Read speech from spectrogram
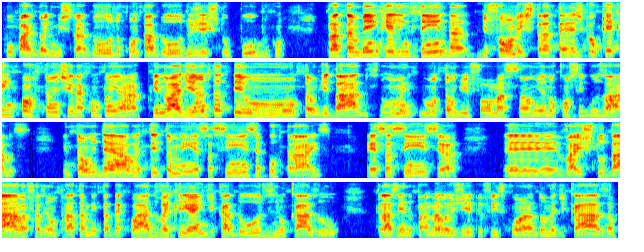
por parte do administrador, do contador, do gestor público, para também que ele entenda de forma estratégica o que é, que é importante ele acompanhar. Porque não adianta ter um montão de dados, um montão de informação e eu não consigo usá-los. Então, o ideal é ter também essa ciência por trás essa ciência é, vai estudar, vai fazer um tratamento adequado, vai criar indicadores, no caso, trazendo para a analogia que eu fiz com a dona de casa,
